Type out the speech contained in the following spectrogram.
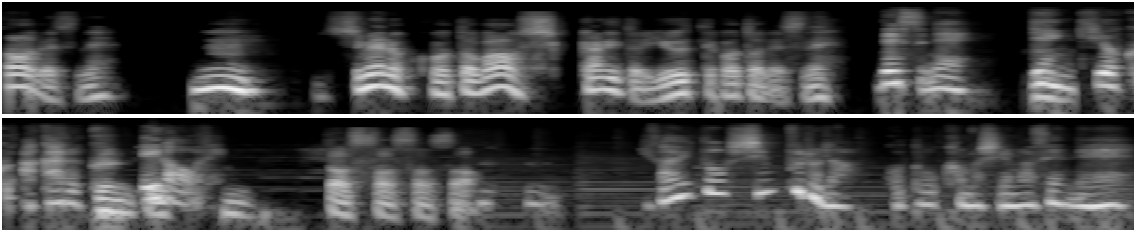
そうですね。うん。締めの言葉をしっかりと言うってことですね。ですね。元気よく明るく、笑顔で。うんそうそうそうそう。うんうん意外とシンプルなことかもしれませんね。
